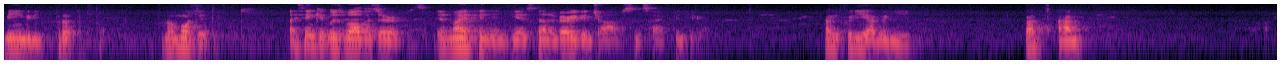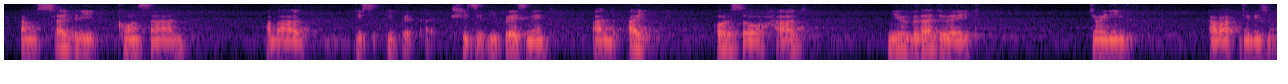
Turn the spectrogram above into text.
being pro- promoted? I think it was well deserved. In my opinion, he has done a very good job since I've been here. I fully agree, but um, I'm slightly concerned about this uh, his replacement, and I also had new graduate joining our division.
